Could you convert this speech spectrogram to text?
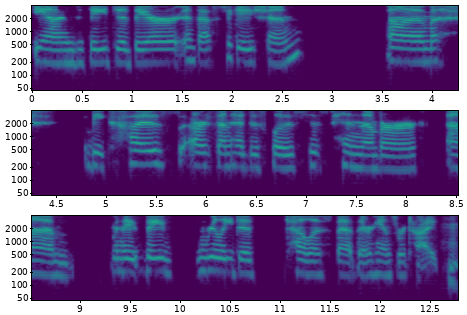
And they did their investigation. Um, because our son had disclosed his PIN number, um, they, they really did tell us that their hands were tied. Hmm.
